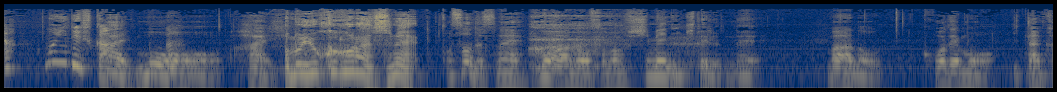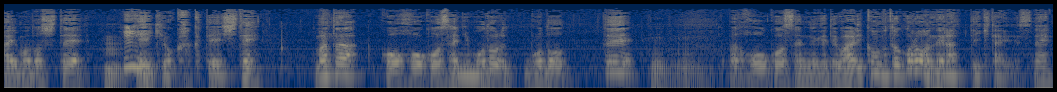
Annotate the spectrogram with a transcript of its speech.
あもういいですか？はい。もう、はい。あんまりよく書かないですね。そうですね。もうあの、その節目に来てるんで、まああの、ここでもう一旦買い戻して、利益を確定して、また、こう方向線に戻る、戻って、また方向線抜けて割り込むところを狙っていきたいですね。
